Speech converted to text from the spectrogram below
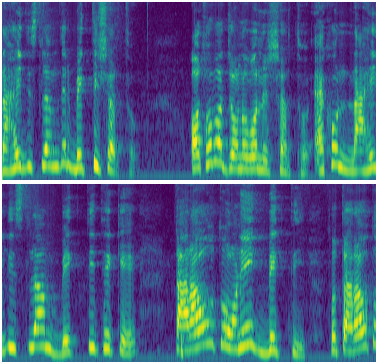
নাহিদ ইসলামদের ব্যক্তি স্বার্থ। অথবা জনগণের স্বার্থ। এখন নাহিদ ইসলাম ব্যক্তি থেকে তারাও তো অনেক ব্যক্তি তো তারাও তো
